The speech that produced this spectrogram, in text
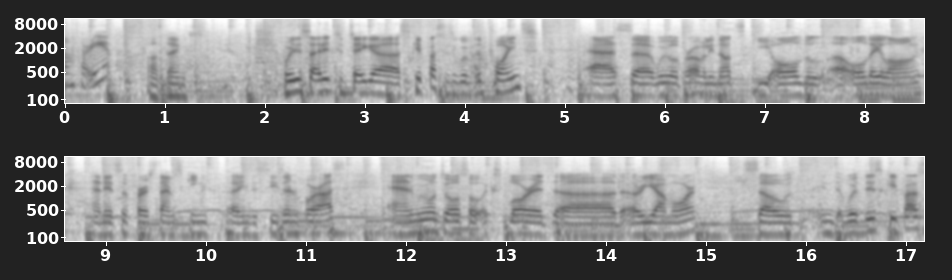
On for you Oh, thanks. We decided to take a ski passes with the points as uh, we will probably not ski all the, uh, all day long and it's the first time skiing uh, in the season for us. And we want to also explore it uh, the area more. So the, with this ski pass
